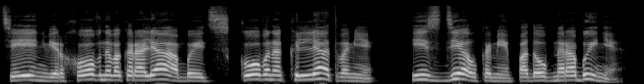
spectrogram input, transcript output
тень Верховного Короля быть скована клятвами и сделками, подобно рабыне?»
